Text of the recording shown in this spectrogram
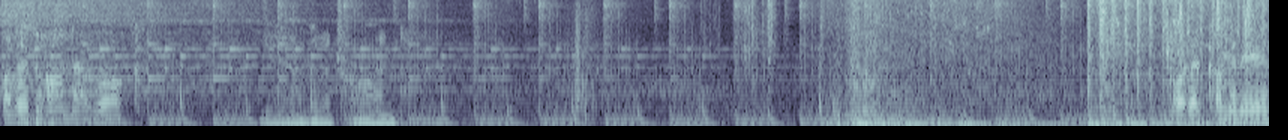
Are they behind that rock? Yeah, I'm gonna try and. Oh, they're coming here.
